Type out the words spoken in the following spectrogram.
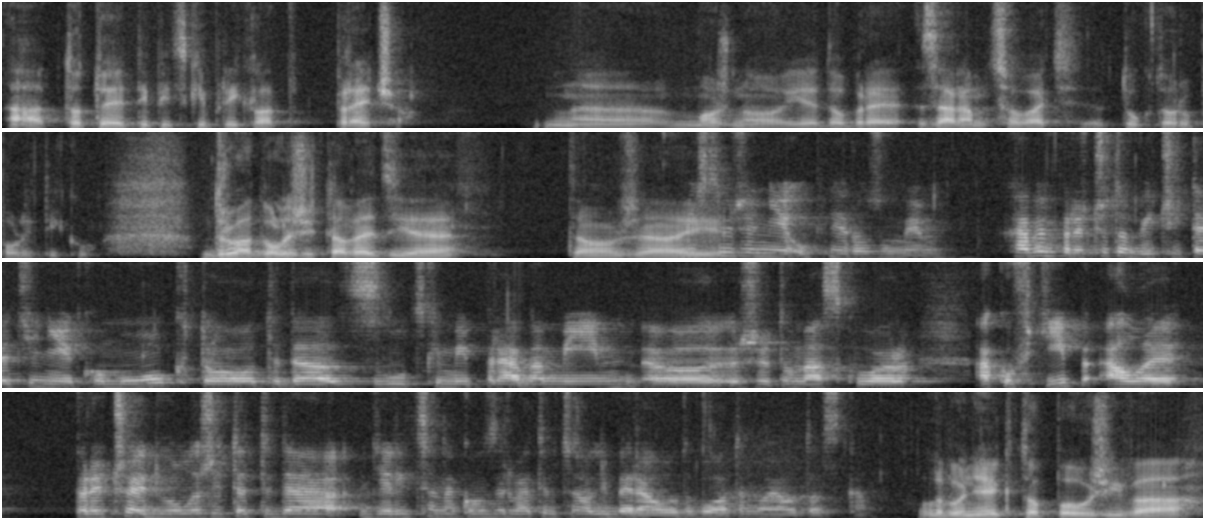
A toto je typický príklad prečo. Možno je dobré zaramcovať tú ktorú politiku. Druhá dôležitá vec je to, že aj... Myslím, že nie úplne rozumiem. Chápem, prečo to vyčítate niekomu, kto teda s ľudskými právami, e, že to má skôr ako vtip, ale prečo je dôležité teda deliť sa na konzervatívcov a liberálov? To bola tá moja otázka. Lebo niekto používa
